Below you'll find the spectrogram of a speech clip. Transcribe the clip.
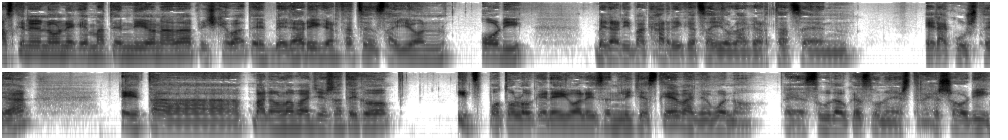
azkenen honek ematen diona da, pixka bat, e, berari gertatzen zaion hori, berari bakarrik ez zaiola gertatzen erakustea, eta, ba, nola bat esateko, hitz potolok ere igual izan litezke, baina, bueno, e, zu daukezun estres hori,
